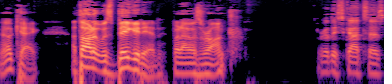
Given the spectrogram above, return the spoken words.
okay. I thought it was bigoted, but I was wrong. Ridley Scott says,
